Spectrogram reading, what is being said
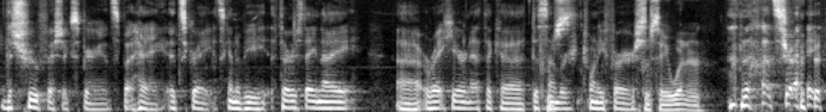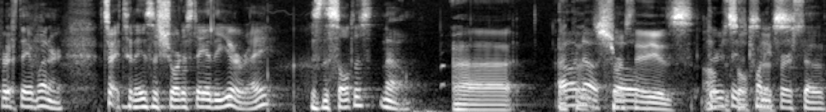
the true Phish experience, but hey, it's great. It's going to be Thursday night. Uh, right here in Ithaca, December First- 21st. Per se winner. That's right. First day of winter. That's right. Today's the shortest day of the year, right? Is the solstice? No. Uh, I Oh, no, the shortest so day is of the the 21st. So,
